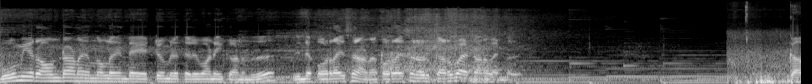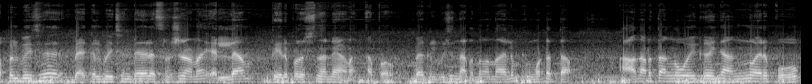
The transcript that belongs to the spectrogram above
ഭൂമി റൗണ്ടാണ് എന്നുള്ളതിന്റെ ഏറ്റവും വലിയ തെളിവാണ് ഈ കാണുന്നത്. ഇതിന്റെ ഹൊറൈസൺ ആണ്. ഹൊറൈസൺ ഒരു കർവായിട്ടാണ് വരുന്നത്. കാപ്പിൽ ബീച്ച് ബേക്കൽ ബീച്ചിന്റെ ഒരു എല്ലാം തീരപ്രദേശം തന്നെയാണ്. അപ്പോൾ ബേക്കൽ ബീച്ച് നടന്നു വന്നാലും ഇങ്ങോട്ടെത്താം. ആ നടത്തം അങ്ങ് പോയി കഴിഞ്ഞാൽ അങ്ങ് വരെ പോവും.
